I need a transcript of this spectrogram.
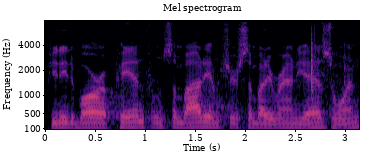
If you need to borrow a pen from somebody, I'm sure somebody around you has one.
